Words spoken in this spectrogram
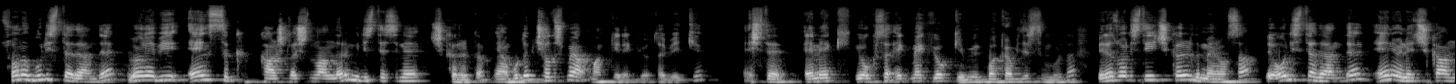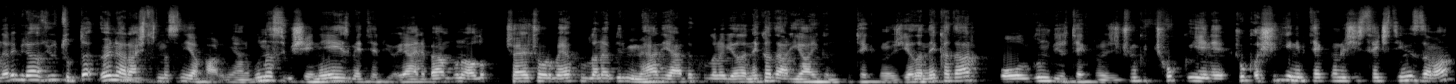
Sonra bu listeden de böyle bir en sık karşılaşılanların bir listesini çıkarırdım. Yani burada bir çalışma yapmak gerekiyor tabii ki işte emek yoksa ekmek yok gibi bakabilirsin burada. Biraz o listeyi çıkarırdım ben olsam ve o listeden de en öne çıkanları biraz YouTube'da ön araştırmasını yapardım. Yani bu nasıl bir şey, neye hizmet ediyor? Yani ben bunu alıp çaya çorbaya kullanabilir miyim? Her yerde kullanabilir ya da ne kadar yaygın bu teknoloji ya da ne kadar olgun bir teknoloji. Çünkü çok yeni, çok aşırı yeni bir teknolojiyi seçtiğiniz zaman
